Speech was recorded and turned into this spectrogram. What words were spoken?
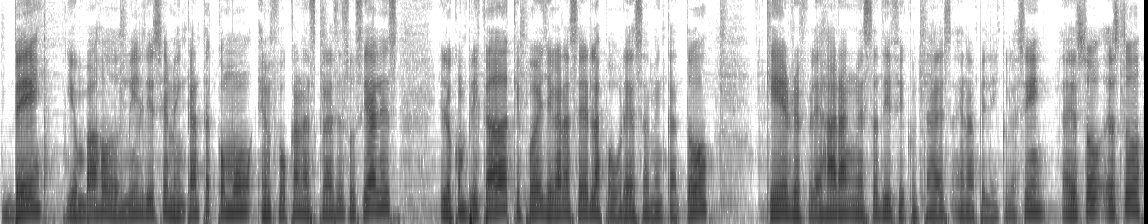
B-2000 dice, me encanta cómo enfocan las clases sociales y lo complicada que puede llegar a ser la pobreza. Me encantó que reflejaran estas dificultades en la película. Sí, esto, esto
